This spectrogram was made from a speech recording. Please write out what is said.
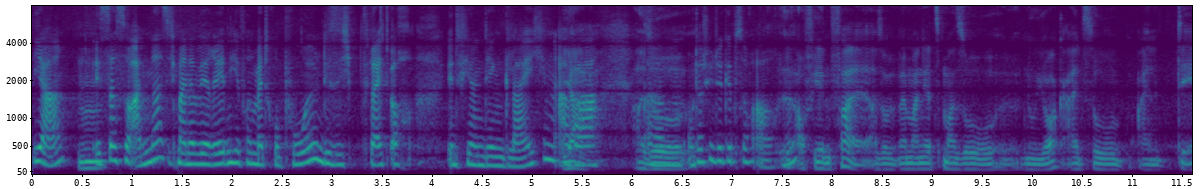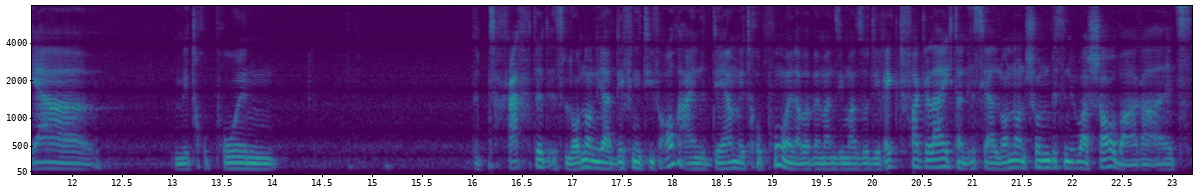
Ja, Mhm. ist das so anders? Ich meine, wir reden hier von Metropolen, die sich vielleicht auch in vielen Dingen gleichen, aber Ja, also- ähm, Unterschiede gibt es doch auch. Ne? Auf jeden Fall. Also wenn man jetzt mal so äh, New York als so eine der Metropolen betrachtet, ist London ja definitiv auch eine der Metropolen. Aber wenn man sie mal so direkt vergleicht, dann ist ja London schon ein bisschen überschaubarer als,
